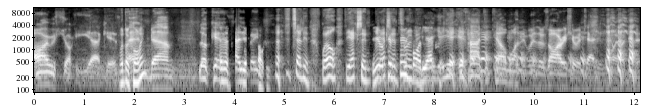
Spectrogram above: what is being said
Irish jockey, uh, Kev. What they call him? Um, look, Kev, An Italian been- Italian. Well, the accent. You the were accent threw by me. the accent. yeah, yeah, it's hard to tell by the, whether it's Irish or Italian. I.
